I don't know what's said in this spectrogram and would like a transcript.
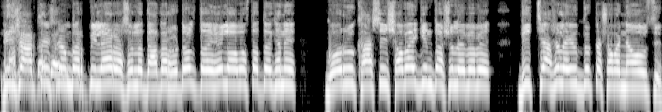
তিনশো আটত্রিশ নম্বর পিলার আসলে দাদার হোটেল তো এই হলো অবস্থা। তো এখানে গরু খাসি সবাই কিন্তু আসলে এভাবে দিচ্ছে আসলে এই উদ্যোগটা সবাই নেওয়া উচিত।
